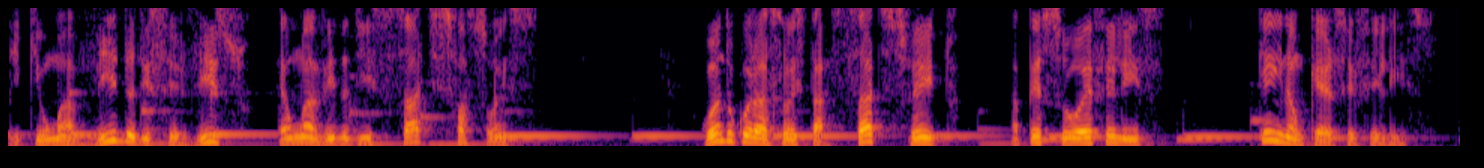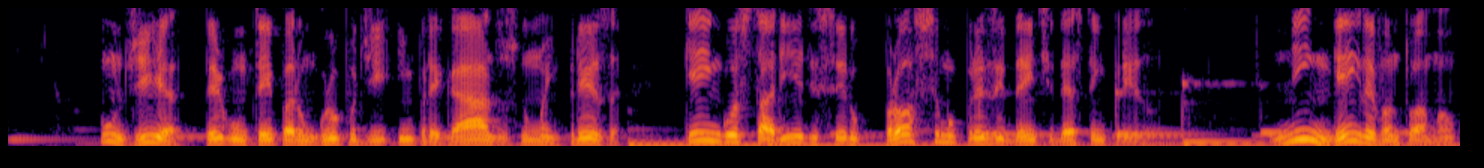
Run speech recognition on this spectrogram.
de que uma vida de serviço é uma vida de satisfações. Quando o coração está satisfeito, a pessoa é feliz. Quem não quer ser feliz? Um dia perguntei para um grupo de empregados numa empresa quem gostaria de ser o próximo presidente desta empresa. Ninguém levantou a mão.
